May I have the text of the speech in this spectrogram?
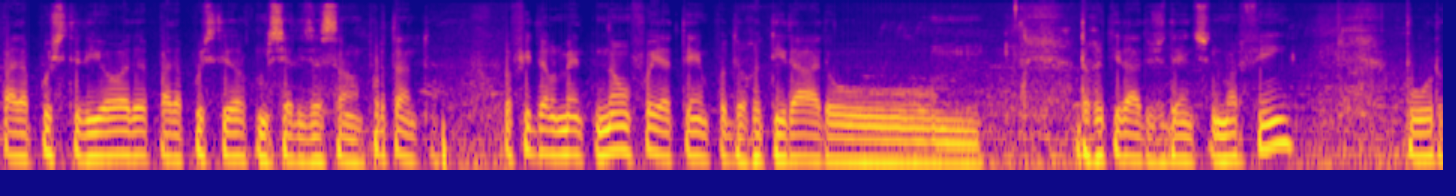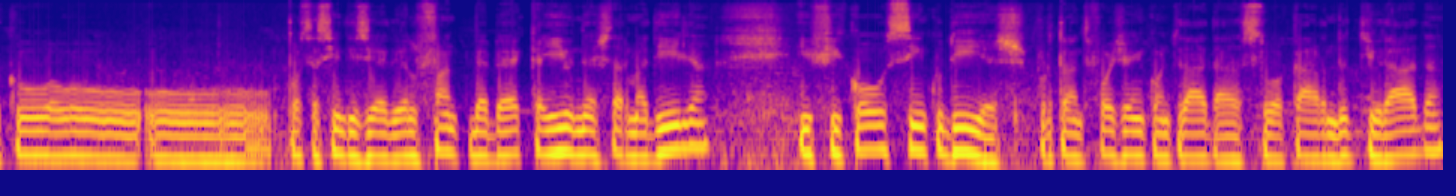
para posterior, para posterior comercialização. Portanto, fidelmente não foi a tempo de retirar, o, de retirar os dentes do marfim, porque o, o, posso assim dizer, o elefante bebê caiu nesta armadilha e ficou cinco dias. Portanto, foi já encontrada a sua carne deteriorada,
